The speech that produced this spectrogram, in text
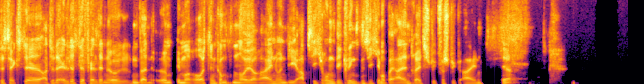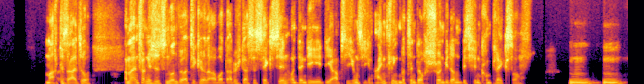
der sechste, also der älteste, fällt dann irgendwann immer raus, dann kommt ein neuer rein und die Absicherung, die klinken sich immer bei allen Trades Stück für Stück ein. Ja. Macht es also, am Anfang ist es nur ein Vertical, aber dadurch, dass es sechs sind und dann die, die Absicherung sich einklingt, wird es dann doch schon wieder ein bisschen komplexer. Hm, hm.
